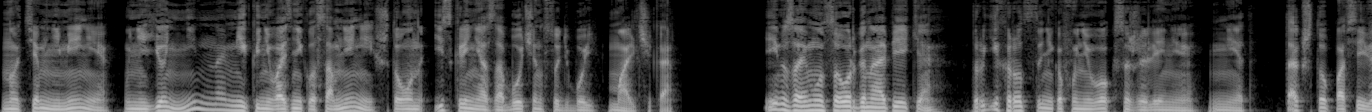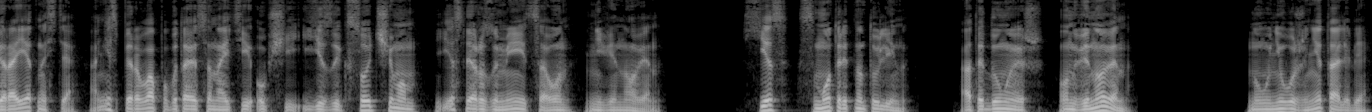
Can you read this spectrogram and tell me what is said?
Но тем не менее, у нее ни на миг и не возникло сомнений, что он искренне озабочен судьбой мальчика. Им займутся органы опеки. Других родственников у него, к сожалению, нет. Так что, по всей вероятности, они сперва попытаются найти общий язык с отчимом, если, разумеется, он невиновен. Хес смотрит на Тулин. «А ты думаешь, он виновен?» «Но у него же нет алиби.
